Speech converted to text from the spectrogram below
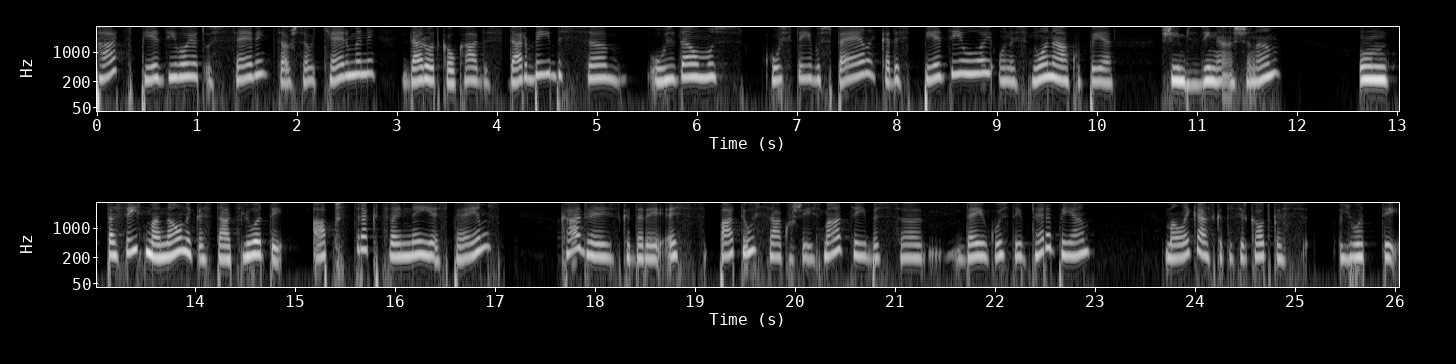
pats piedzīvojot uz sevi, caur savu ķermeni, darot kaut kādas darbības, eh, uzdevumus, kustību, spēli, kad es piedzīvoju un es nonāku pie šīm zināšanām. Un tas īstenībā nav nekas tāds ļoti abstrakts vai neiespējams. Kādreiz, kad arī es pati uzsāku šīs mācības, eh, deju kustību terapijā, man likās, ka tas ir kaut kas ļoti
